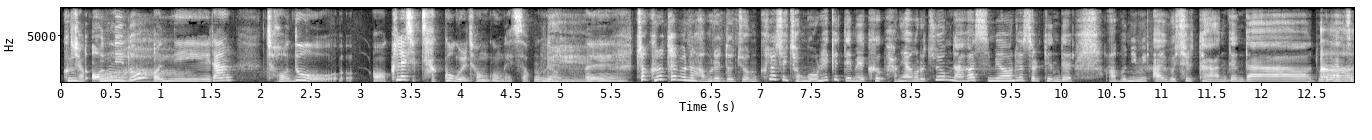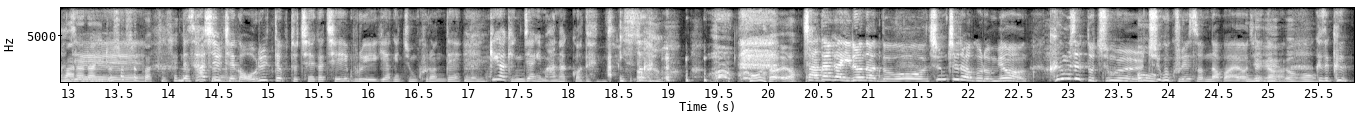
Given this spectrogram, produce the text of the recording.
그리고 셨고, 언니도? 언니랑 저도 어, 클래식 작곡을 전공했었고요. 네. 네. 자, 그렇다면 아무래도 좀 클래식 전공을 했기 때문에 그 방향으로 쭉 나갔으면 했을 텐데 아버님이 아이고 싫다 안 된다 노래하지 아, 말아라 네. 이러셨을 것 같은 생각이 사실 들어요. 제가 어릴 때부터 제가 제 입으로 얘기하긴 좀 그런데 네. 끼가 굉장히 많았거든요. 있어요. 보여요. 자다가 일어나도 춤추라 그러면 금세 또 춤을 어. 추고 그랬었나 봐요, 제가. 네, 어. 그래서 그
